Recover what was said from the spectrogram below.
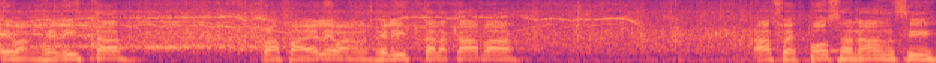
evangelista, Rafael Evangelista Lacaba, a su esposa Nancy,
